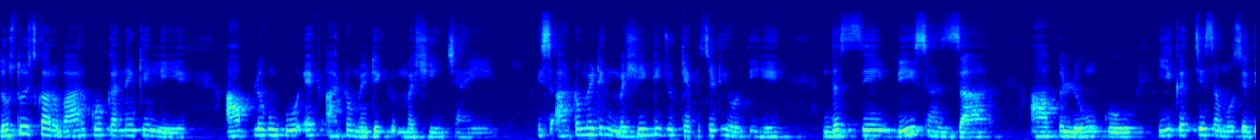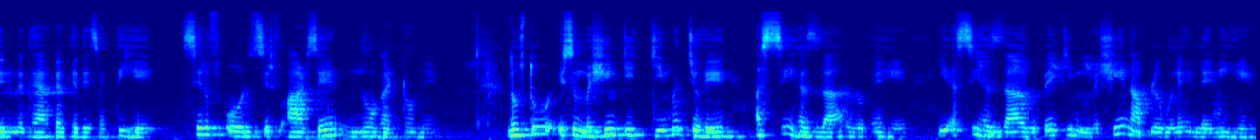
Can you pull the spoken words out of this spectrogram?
दोस्तों, इस कारोबार को करने के लिए आप लोगों को एक ऑटोमेटिक मशीन चाहिए। इस ऑटोमेटिक मशीन की जो कैपेसिटी होती है, दस से बीस हज़ार आप लोगों को ये कच्चे समोसे दिन में तैयार करके दे सकती है, सिर्फ़ और सिर्फ़ आठ से नौ घंटों में। दोस्तों, इस मशीन की कीमत जो है, अस्सी हज़ार रुपये है। ये अस्सी हज़ार रुपये की मशीन आप लोगों ने लेनी है।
